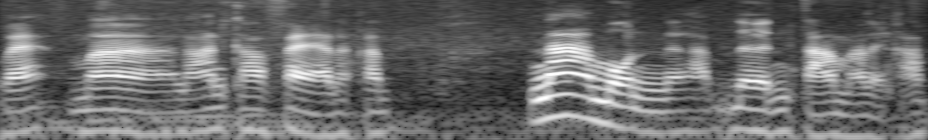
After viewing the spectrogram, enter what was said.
แวะมาร้านกาแฟนะครับ หน้ามนนะครับเดินตามมาเลยครับ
